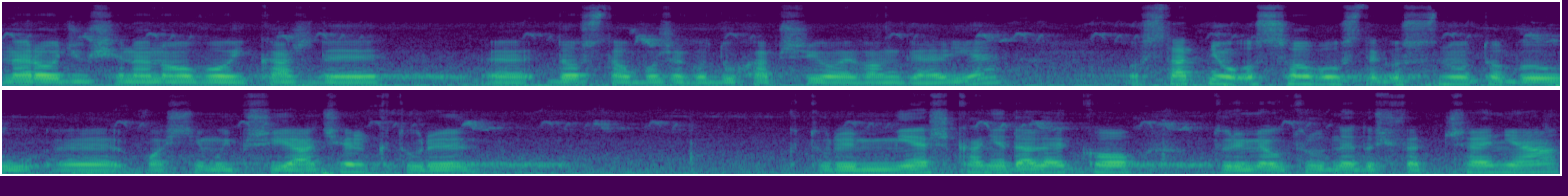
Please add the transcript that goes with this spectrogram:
narodził się na nowo i każdy e, dostał Bożego Ducha, przyjął Ewangelię. Ostatnią osobą z tego snu to był e, właśnie mój przyjaciel, który, który mieszka niedaleko, który miał trudne doświadczenia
